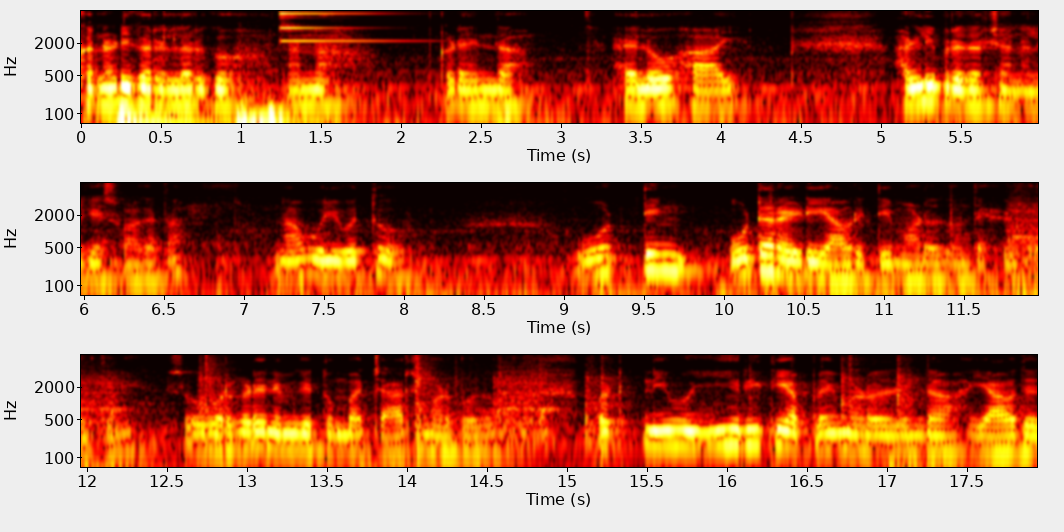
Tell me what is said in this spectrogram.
ಕನ್ನಡಿಗರೆಲ್ಲರಿಗೂ ನನ್ನ ಕಡೆಯಿಂದ ಹೆಲೋ ಹಾಯ್ ಹಳ್ಳಿ ಬ್ರದರ್ ಚಾನಲ್ಗೆ ಸ್ವಾಗತ. ನಾವು ಇವತ್ತು ವೋಟಿಂಗ್ ವೋಟರ್ ಐ ಡಿ ಯಾವ ರೀತಿ ಮಾಡೋದು ಅಂತ ಹೇಳ್ಕೊಡ್ತೀನಿ. ಸೊ ಹೊರಗಡೆ ನಿಮಗೆ ತುಂಬ ಚಾರ್ಜ್ ಮಾಡ್ಬೋದು. ಬಟ್ ನೀವು ಈ ರೀತಿ ಅಪ್ಲೈ ಮಾಡೋದ್ರಿಂದ ಯಾವುದೇ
